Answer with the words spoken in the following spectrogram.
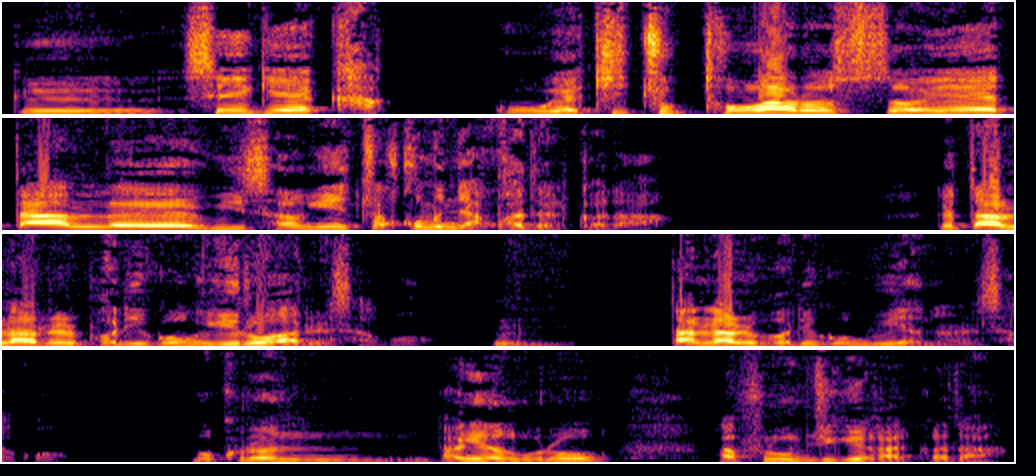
그 세계 각국의 기축통화로서의 달러의 위상이 조금은 약화될 거다. 그러니까 달러를 버리고 유로화를 사고, 음. 달러를 버리고 위안화를 사고, 뭐 그런 방향으로 앞으로 움직여 갈 거다.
